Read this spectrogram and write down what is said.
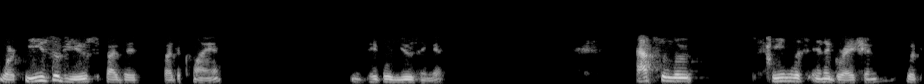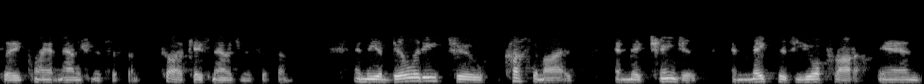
were ease of use by the by the client, people using it, absolute seamless integration with the client management system, uh, case management system, and the ability to customize and make changes and make this your product. And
